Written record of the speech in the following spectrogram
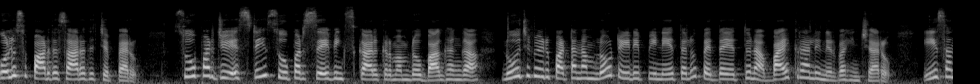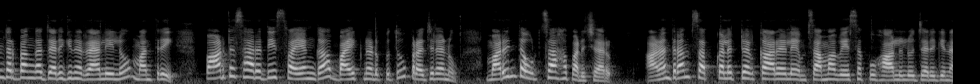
కొలుసు పార్థసారథి చెప్పారు. సూపర్ జీఎస్టీ సూపర్ సేవింగ్స్ కార్యక్రమంలో భాగంగా నూజివీడు పట్టణంలో టీడీపీ నేతలు పెద్ద ఎత్తున బైక్ ర్యాలీ నిర్వహించారు. ఈ సందర్భంగా జరిగిన ర్యాలీలో మంత్రి పార్థసారథి స్వయంగా బైక్ నడుపుతూ ప్రజలను మరింత ఉత్సాహపరిచారు. అనంతరం సబ్ కలెక్టర్ కార్యాలయం సమావేశపు హాలులో జరిగిన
